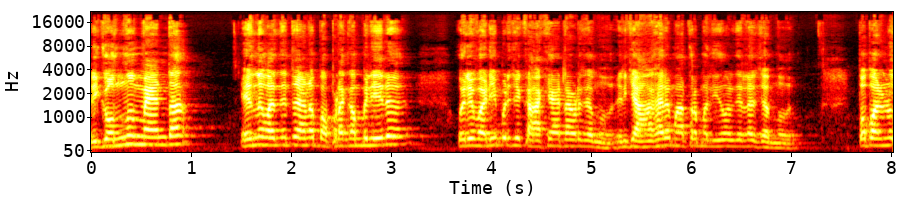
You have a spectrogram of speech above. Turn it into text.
എനിക്കൊന്നും വേണ്ട എന്ന് പറഞ്ഞിട്ടാണ് പപ്പടം കമ്പനിയിൽ ഒരു വടി പിടിച്ച് കാക്കയായിട്ട് അവിടെ ചെന്നത്. എനിക്ക് ആഹാരം മാത്രം മതി എന്ന് പറഞ്ഞിട്ടാണ് ചെന്നത്. ഇപ്പോൾ പറഞ്ഞു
